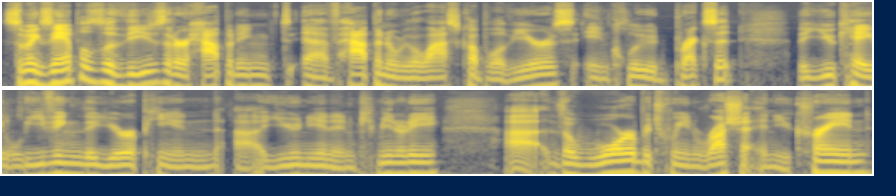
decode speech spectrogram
Some examples of these that are happening have happened over the last couple of years include Brexit, the UK leaving the European uh, Union and community, uh, the war between Russia and Ukraine,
